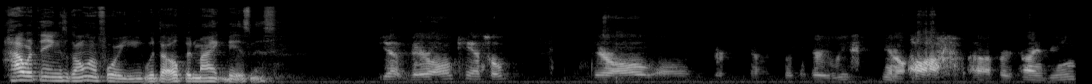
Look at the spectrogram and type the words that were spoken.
how are things going for you with the open mic business? Yeah, they're all canceled. They're all, uh, at the very least, you know, off uh, for the time being.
